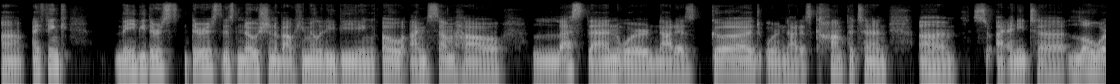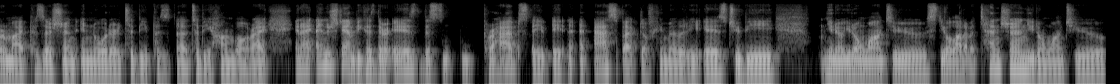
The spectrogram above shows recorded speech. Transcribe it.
Um, i think maybe there's there's this notion about humility being oh i'm somehow less than or not as good or not as competent um, so I, I, need to lower my position in order to be uh, to be humble right? And I understand because there is this perhaps a, a, an aspect of humility is to be you know you don't want to steal a lot of attention you don't want to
